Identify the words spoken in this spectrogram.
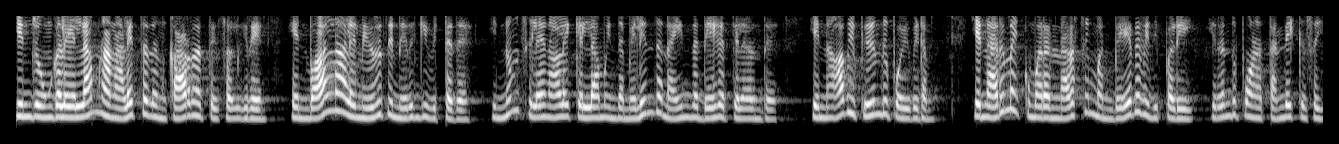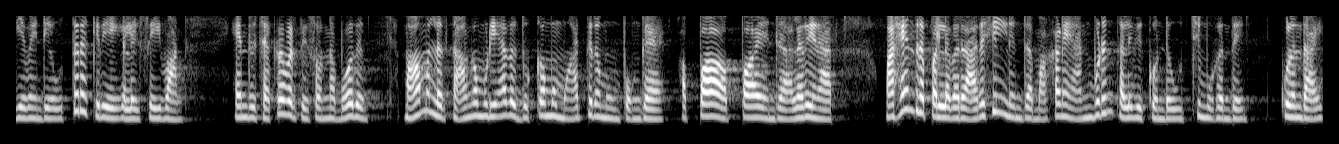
இன்று உங்களையெல்லாம் நான் அழைத்ததன் காரணத்தை சொல்கிறேன். என் வாழ்நாளின் இறுதி நெருங்கிவிட்டது. இன்னும் சில நாளைக்கெல்லாம் இந்த மெலிந்த நைந்த தேகத்திலிருந்து என் ஆவி பிரிந்து போய்விடும். என் அருமை குமரன் நரசிம்மன் வேத விதிப்படி இறந்து போன தந்தைக்கு செய்ய வேண்டிய உத்தர கிரியைகளை செய்வான் என்று சக்கரவர்த்தி சொன்னபோது மாமல்லர் தாங்க முடியாத துக்கமும் ஆத்திரமும் பொங்க அப்பா அப்பா என்று அலறினார். மகேந்திர பல்லவர் அருகில் நின்ற மகனை அன்புடன் தழுவிக்கொண்டு உச்சி முகந்து குழந்தாய்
